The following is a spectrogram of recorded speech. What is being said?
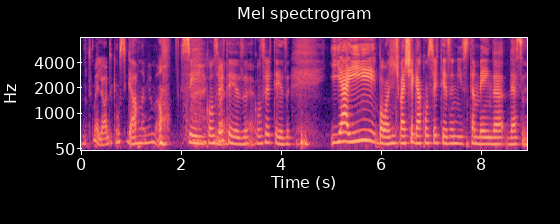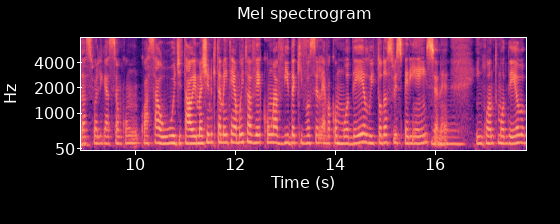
muito melhor do que um cigarro na minha mão. Sim, com Vai, certeza, é. com certeza. E aí, bom, a gente vai chegar com certeza nisso também, da, dessa, da sua ligação com, com a saúde e tal. Eu imagino que também tenha muito a ver com a vida que você leva como modelo e toda a sua experiência, né? Uhum. Enquanto modelo.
